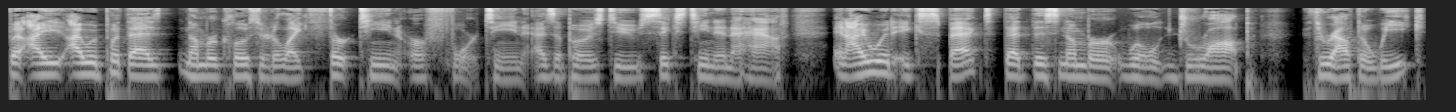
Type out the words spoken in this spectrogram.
But I, I would put that number closer to like 13 or 14 as opposed to 16 and a half. And I would expect that this number will drop throughout the week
